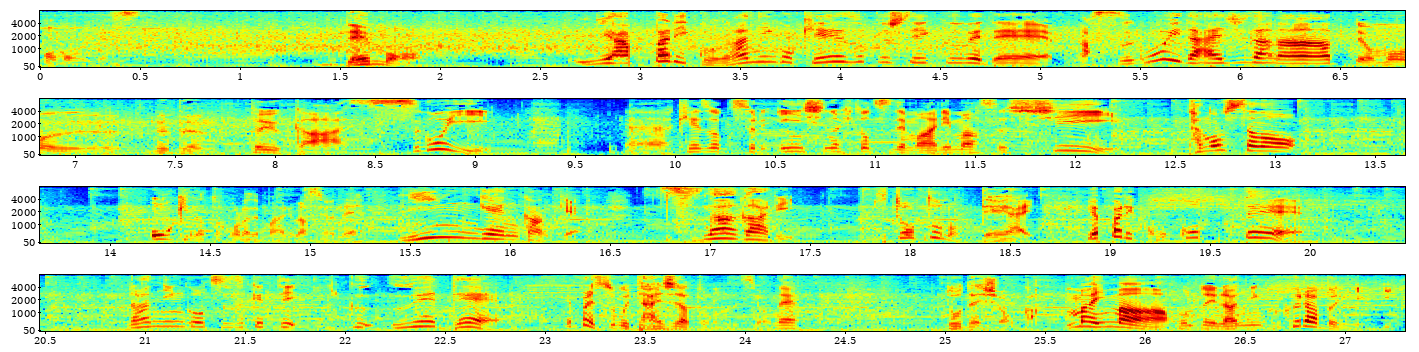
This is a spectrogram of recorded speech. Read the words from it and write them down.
思うんですでもやっぱりこうランニングを継続していく上であすごい大事だなって思う部分というかすごい、え、継続する因子の一つでもありますし楽しさの大きなところでもありますよね。人間関係つながり人との出会い。やっぱりここってランニングを続けていく上でやっぱりすごい大事だと思うんですよね。どうでしょうか、まあ、今、本当にランニングクラブに行っ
